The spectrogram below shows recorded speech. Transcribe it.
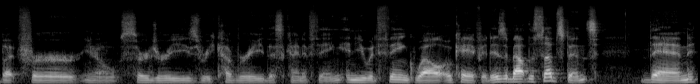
but for you know surgeries, recovery, this kind of thing, and you would think, well, okay, if it is about the substance, then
